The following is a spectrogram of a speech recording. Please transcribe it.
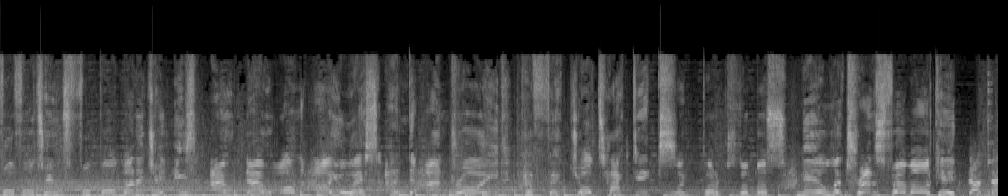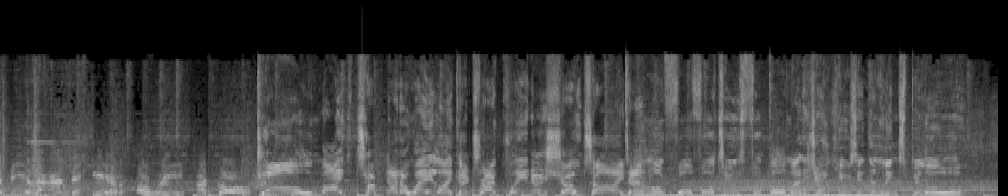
Four Football Manager is out now on iOS and Android. Perfect your tactics. Like parks the bus. Nail the transfer market. Done the deal and here are we a go. Goal! Mike chucked that away like a drag queen at showtime. Download 442oons Football Manager using the links below.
